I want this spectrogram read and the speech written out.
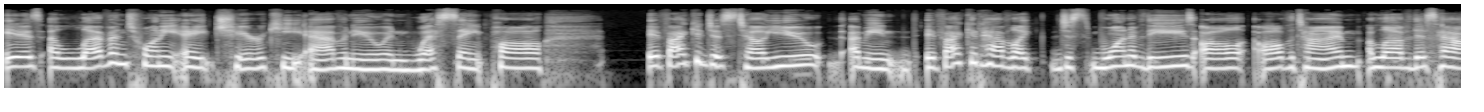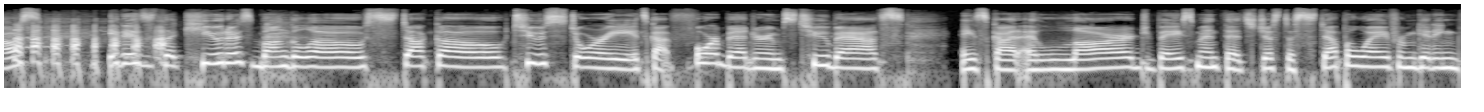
is 1128 Cherokee Avenue in West St. Paul. If I could just tell you, I mean, if I could have like just one of these all all the time, I love this house. it is the cutest bungalow, stucco, two story. It's got four bedrooms, two baths. It's got a large basement that's just a step away from getting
